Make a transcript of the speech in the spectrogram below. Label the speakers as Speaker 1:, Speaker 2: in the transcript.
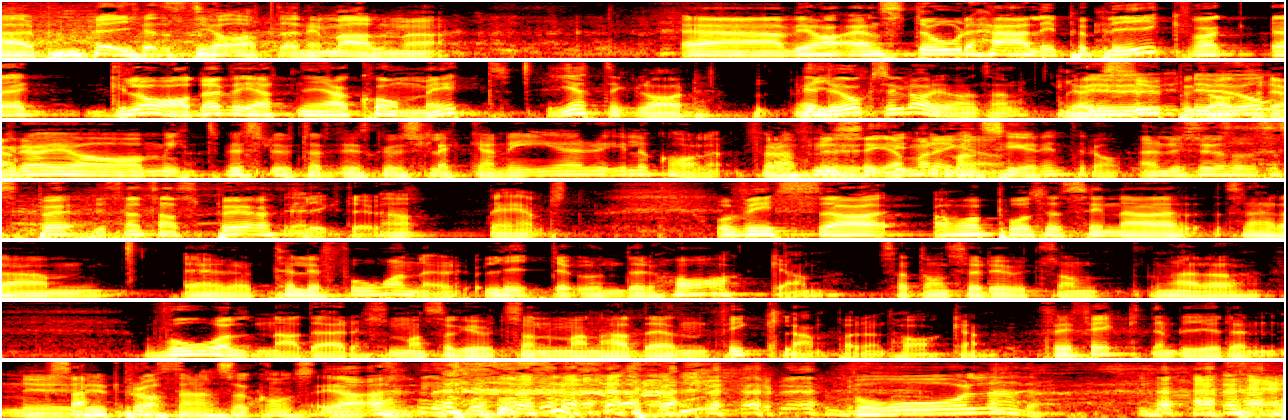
Speaker 1: Här på Nöjesteatern i Malmö. Eh, vi har en stor härlig publik, vad eh, glada vi är att ni har kommit.
Speaker 2: Jätteglad. Är du också glad Jonathan?
Speaker 1: Jag är
Speaker 3: nu,
Speaker 1: superglad
Speaker 3: nu
Speaker 1: för det.
Speaker 3: ångrar jag mitt beslut att vi skulle släcka ner i lokalen. För att
Speaker 1: nu ser man
Speaker 3: man ser inte dem.
Speaker 1: Nej, Det ser nästan spö, det ser nästan spöklikt ut.
Speaker 3: Ja, det är hemskt.
Speaker 1: Och vissa har på sig sina så här, eh, telefoner lite under hakan. Så att de ser ut som de här vålnader som man såg ut som när man hade en ficklampa runt hakan. För effekten blir ju den
Speaker 3: Nu
Speaker 1: exakt
Speaker 3: pratar han så konstigt.
Speaker 2: Ja.
Speaker 3: Vålnader.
